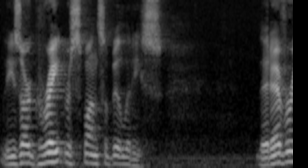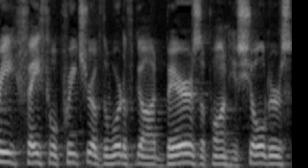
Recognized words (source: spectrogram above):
These are great responsibilities that every faithful preacher of the Word of God bears upon his shoulders,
